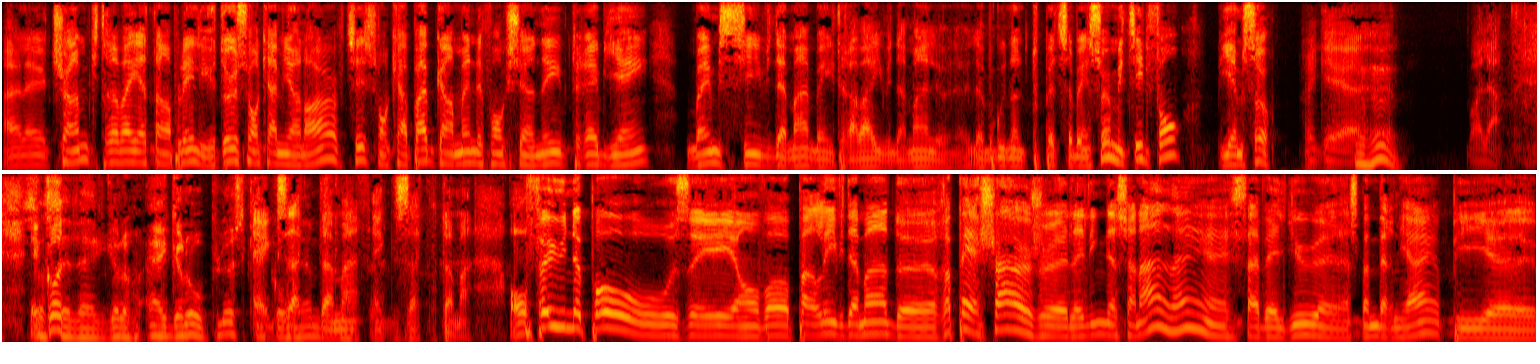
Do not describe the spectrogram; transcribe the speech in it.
elle a un chum qui travaille à temps plein, les deux sont camionneurs, tu sais, sont capables quand même de fonctionner très bien, même si évidemment, ben ils travaillent évidemment le, le brou dans le toupette, c'est bien sûr, mais tu sais, ils le font, puis ils aiment ça. Fait que, euh, Mhm. Voilà. Ça, Écoute, c'est le gros- un gros plus quand Exactement, fait. exactement. On fait une pause et on va parler évidemment de repêchage de la Ligue nationale. Hein? Ça avait lieu euh, la semaine dernière. Puis euh,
